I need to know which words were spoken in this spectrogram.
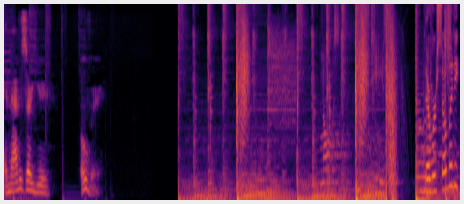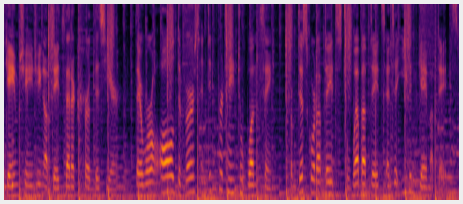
And that is our year over. There were so many game changing updates that occurred this year. They were all diverse and didn't pertain to one thing, from Discord updates to web updates and to even game updates.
